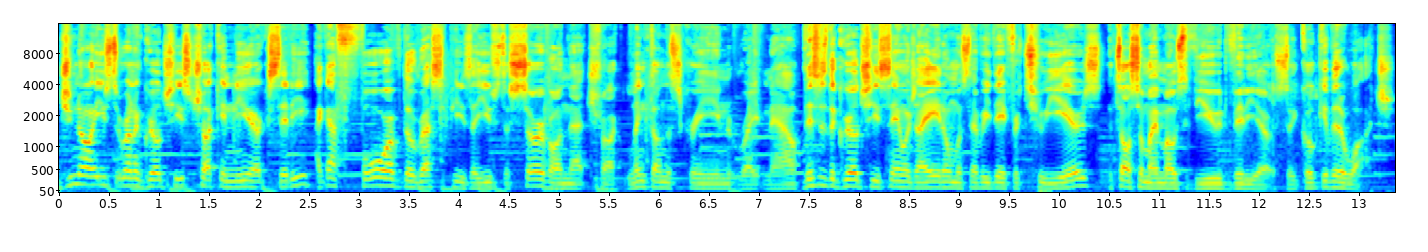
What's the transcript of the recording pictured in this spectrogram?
Did you know I used to run a grilled cheese truck in New York City? I got four of the recipes I used to serve on that truck linked on the screen right now. This is the grilled cheese sandwich I ate almost every day for two years. It's also my most viewed video, so go give it a watch.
